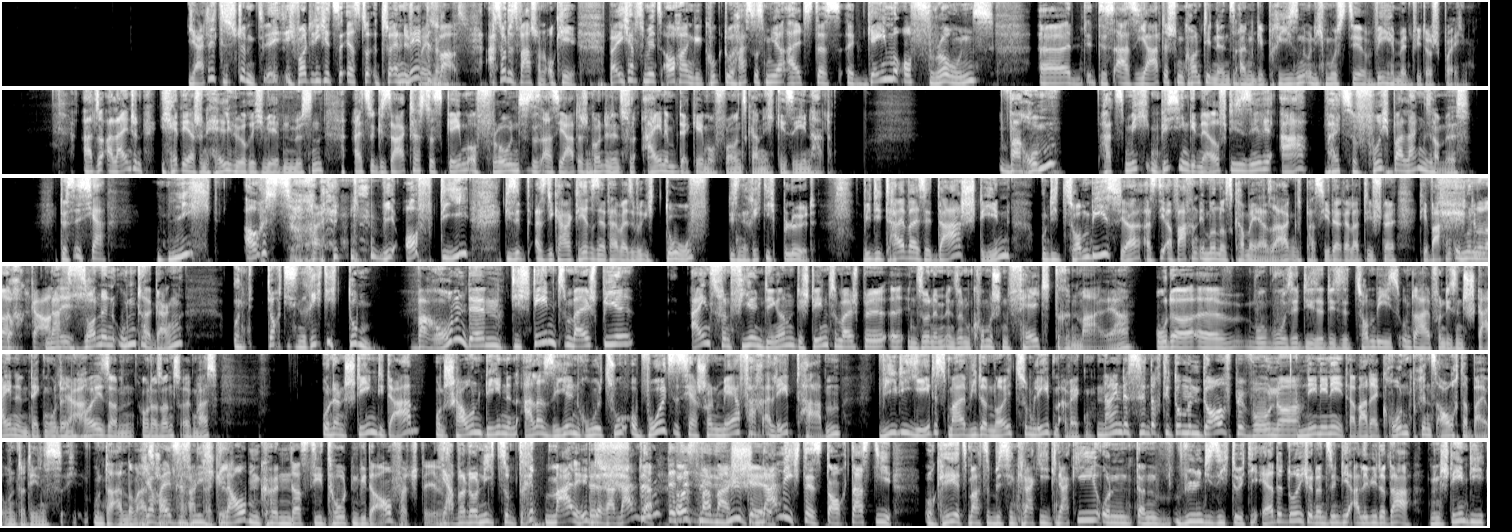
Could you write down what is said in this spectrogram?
Ja, das, stimmt. Ich wollte nicht jetzt erst zu, zu Ende Nee, sprechen. das war's. Ach so, das war schon. Okay, weil ich habe es mir jetzt auch angeguckt. Du hast es mir als das äh, Game of Thrones äh, des asiatischen Kontinents angepriesen und ich muss dir vehement widersprechen. Also allein schon, ich hätte ja schon hellhörig werden müssen, als du gesagt hast, dass Game of Thrones des asiatischen Kontinents von einem, der Game of Thrones gar nicht gesehen hat. Warum hat's mich ein bisschen genervt, diese Serie? A, weil es so furchtbar langsam ist. Das ist ja nicht auszuhalten, wie oft die, diese, also die Charaktere sind ja teilweise wirklich doof, die sind ja richtig blöd. Wie die teilweise dastehen und die Zombies, ja, also die erwachen immer nur, das kann man ja sagen, das passiert ja relativ schnell, die wachen immer Stimmt nur nach, nach nicht. Sonnenuntergang und doch, die sind richtig dumm. Warum denn? Die stehen zum Beispiel, eins von vielen Dingern, die stehen zum Beispiel äh, in so einem, in so einem komischen Feld drin mal, ja. Oder äh, wo, wo sie diese, diese Zombies unterhalb von diesen Steinen decken oder Ja. in Häusern oder sonst irgendwas. Und dann stehen die da und schauen denen in aller Seelenruhe zu, obwohl sie es ja schon mehrfach erlebt haben, wie die jedes Mal wieder neu zum Leben erwecken. Nein, das sind doch die dummen Dorfbewohner. Nee, nee, nee, da war der Kronprinz auch dabei, unter den es unter anderem als Ja, weil sie es nicht geht. glauben können, dass die Toten wieder auferstehen. Ja, aber doch nicht zum dritten Mal hintereinander. stimmt, das ist mal schnall ich das doch, dass die, okay, jetzt macht's ein bisschen knacki knacki und dann wühlen die sich durch die Erde durch und dann sind die alle wieder da. Und dann stehen die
